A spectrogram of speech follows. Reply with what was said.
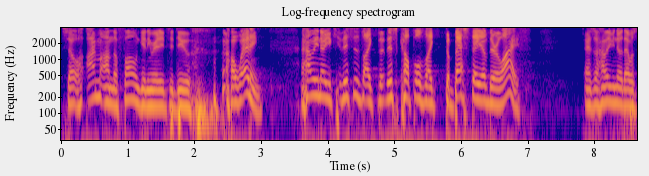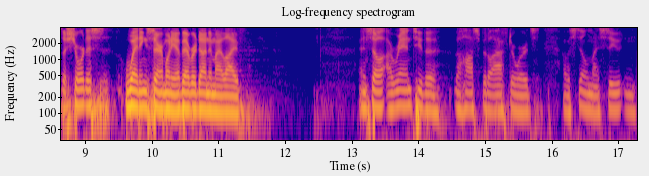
So I'm on the phone getting ready to do a wedding, how many know you, this is like, the, this couple's like the best day of their life? And so, how many of you know that was the shortest wedding ceremony I've ever done in my life? And so I ran to the, the hospital afterwards. I was still in my suit, and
